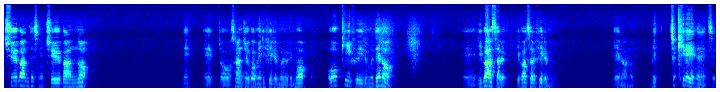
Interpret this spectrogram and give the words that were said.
中盤ですね。中盤のねえっと 35mm フィルムよりも大きいフィルムでの、えーリバーサルリバーサルフィルム。例のあのめっちゃ綺麗なやつ。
